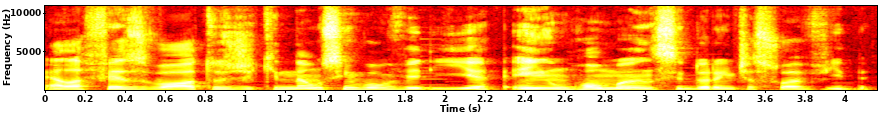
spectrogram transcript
ela fez votos de que não se envolveria em um romance durante a sua vida.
